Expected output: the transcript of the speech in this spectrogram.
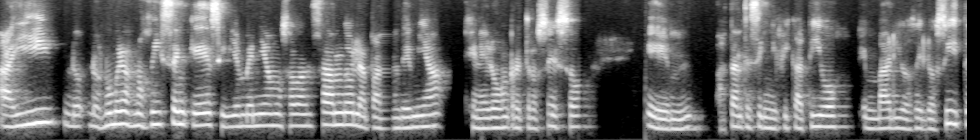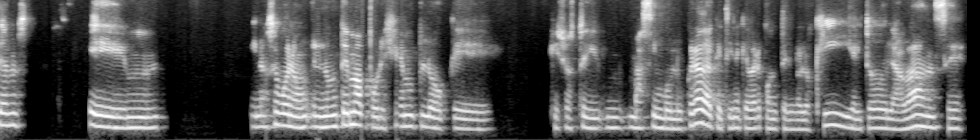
ahí los números nos dicen que si bien veníamos avanzando, la pandemia generó un retroceso em, bastante significativo en varios de los ítems. Em, y no sé, bueno, en un tema, por ejemplo, que, que, yo estoy más involucrada, que tiene que ver con tecnología y todo el avance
